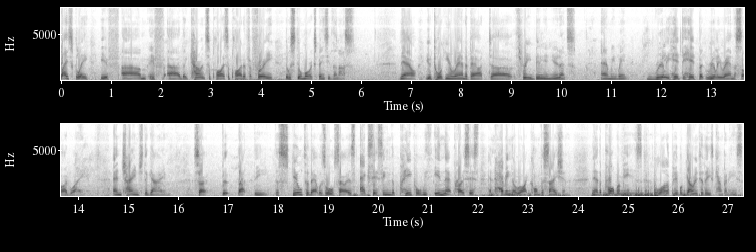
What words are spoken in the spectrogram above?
basically if, um, if uh, the current supplier supplied it for free it was still more expensive than us. Now you're talking around about uh, 3 billion units and we went really head to head but really around the sideway and changed the game. So the, but the, the skill to that was also as accessing the people within that process and having the right conversation. Now the problem is a lot of people go into these companies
